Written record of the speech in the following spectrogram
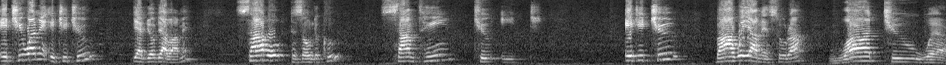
81နဲ့82 ပြန်ပြောပြပါမယ်စားဖို့တစ်စုံတစ်ခု something to eat 82ဘာဝဲရမယ်ဆိုတာ what to wear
